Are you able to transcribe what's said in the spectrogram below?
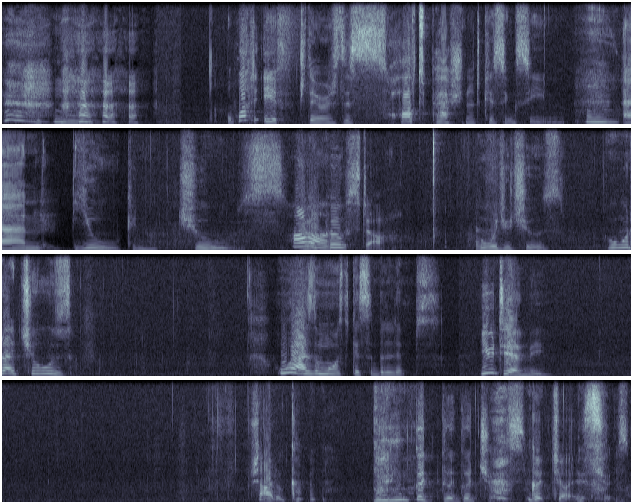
Hmm. What if there is this hot, passionate kissing scene and you can choose Ah. your co star? Who would you choose? Who would I choose? Who has the most kissable lips? You tell me. Shah Rukh Khan. Good, good, good choice. Good Good choice.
